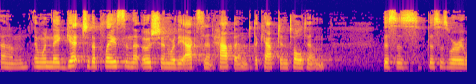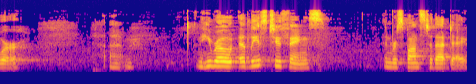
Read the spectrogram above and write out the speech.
Um, and when they get to the place in the ocean where the accident happened, the captain told him, This is, this is where we were. Um, and he wrote at least two things in response to that day.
